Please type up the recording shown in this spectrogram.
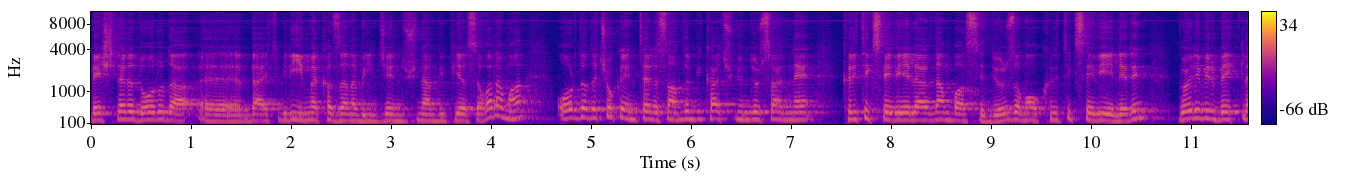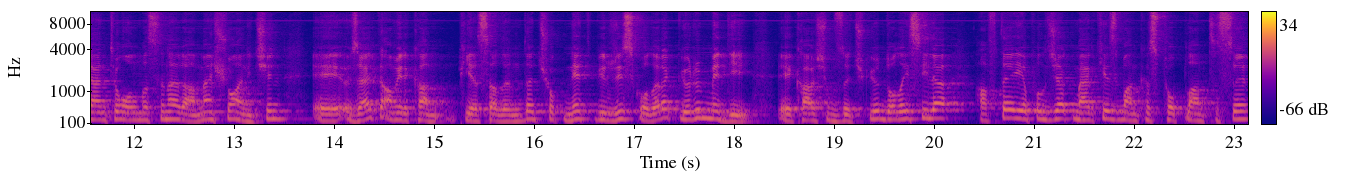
5'lere doğru da e, belki bir ivme kazanabileceğini düşünen bir piyasa var ama orada da çok enteresandır. Birkaç gündür seninle kritik seviyelerden bahsediyoruz ama o kritik seviyelerin böyle bir beklenti olmasına rağmen şu an için e, özellikle Amerikan piyasalarında çok net bir risk olarak görünmediği e, karşımıza çıkıyor. Dolayısıyla haftaya yapılacak Merkez Bankası toplantısı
